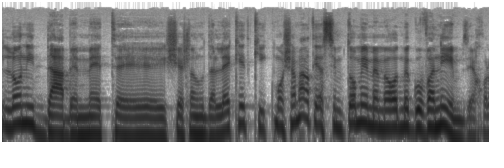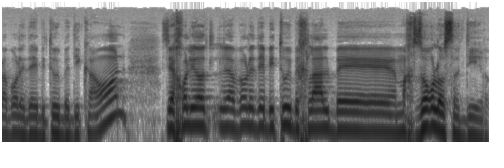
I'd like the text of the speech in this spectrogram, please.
לא נדע באמת אה, שיש לנו דלקת, כי כמו שאמרתי, הסימפטומים הם מאוד מגוונים. זה יכול לבוא לידי ביטוי בדיכאון, זה יכול להיות, לבוא לידי ביטוי בכלל במחזור לא סדיר,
